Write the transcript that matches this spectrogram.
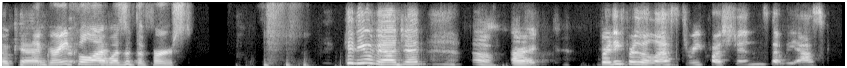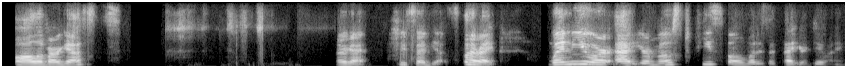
okay. I'm grateful I wasn't the first. Can you imagine? Oh, all right ready for the last three questions that we ask all of our guests? Okay, she said yes. All right. When you are at your most peaceful, what is it that you're doing?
